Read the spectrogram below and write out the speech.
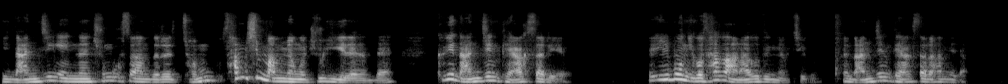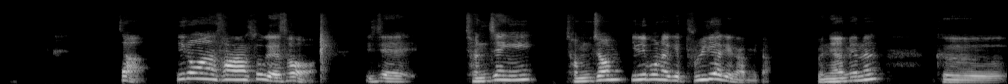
이 난징에 있는 중국 사람들을 전 30만 명을 죽이게 되는데 그게 난징 대학살이에요. 일본 이거 사과 안 하거든요, 지금. 난징 대학사를 합니다. 자, 이러한 상황 속에서 이제 전쟁이 점점 일본에게 불리하게 갑니다. 왜냐하면은 그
